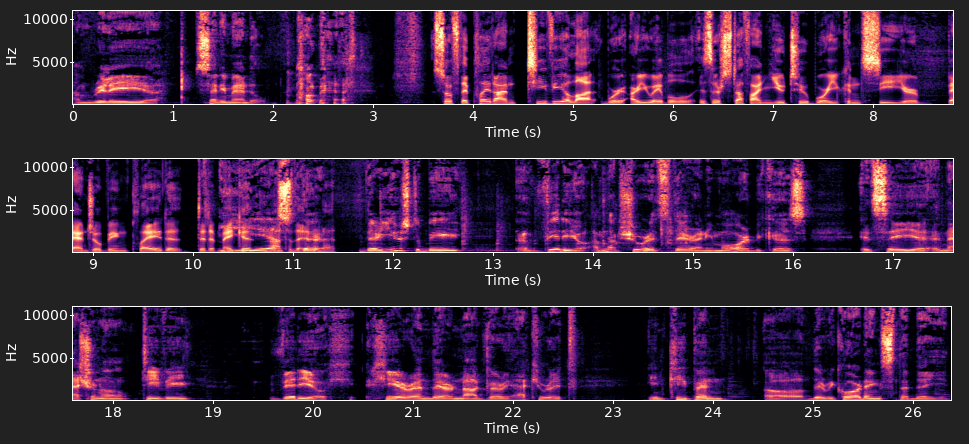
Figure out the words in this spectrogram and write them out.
I'm really uh, sentimental about that. So if they played on TV a lot, were are you able? Is there stuff on YouTube where you can see your banjo being played? Uh, Did it make it Yes, onto the there, internet? There used to be a video. I'm not sure it's there anymore because it's a, a national TV video here, and they're not very accurate in keeping uh, the recordings that they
